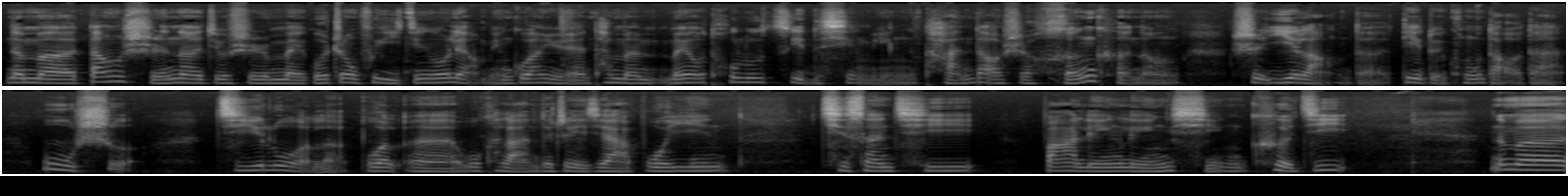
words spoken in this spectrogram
那么当时呢，就是美国政府已经有两名官员，他们没有透露自己的姓名，谈到是很可能是伊朗的地对空导弹误射。击落了波呃乌克兰的这架波音七三七八零零型客机。那么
